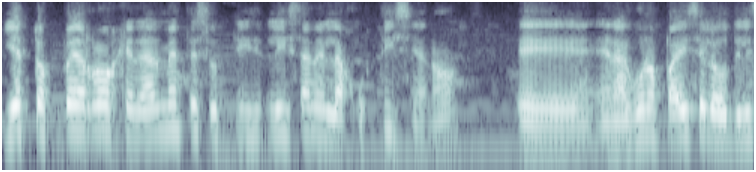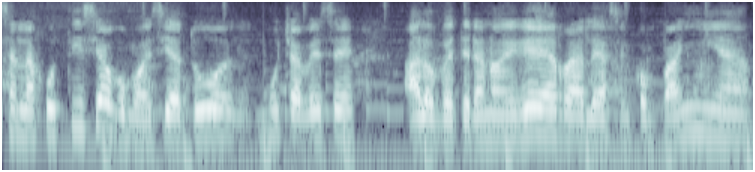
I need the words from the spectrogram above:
Y estos perros generalmente se utilizan en la justicia, ¿no? Eh, en algunos países lo utilizan en la justicia o como decía tú, muchas veces a los veteranos de guerra le hacen compañía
